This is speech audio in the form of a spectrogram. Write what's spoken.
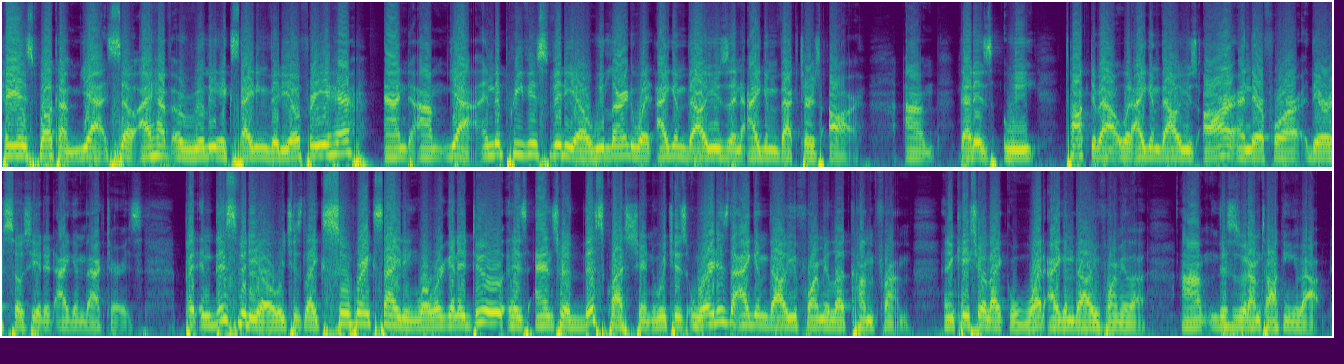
Hey guys, welcome. Yeah, so I have a really exciting video for you here. And um, yeah, in the previous video, we learned what eigenvalues and eigenvectors are. Um, that is, we talked about what eigenvalues are and therefore their associated eigenvectors. But in this video, which is like super exciting, what we're going to do is answer this question, which is where does the eigenvalue formula come from? And in case you're like, what eigenvalue formula? Um, this is what I'm talking about.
